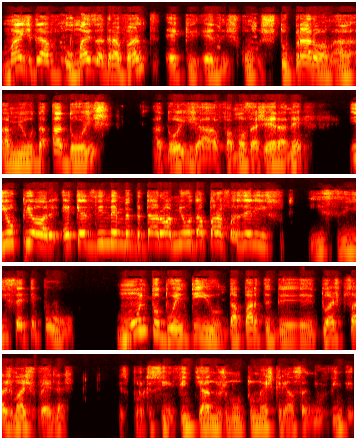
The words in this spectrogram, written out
O mais, grave, o mais agravante é que eles estupraram a, a, a miúda a dois, a dois, a famosa gera, né? E o pior é que eles ainda embebedaram a miúda para fazer isso. Isso, isso é tipo muito doentio da parte de duas pessoas mais velhas. Isso porque sim, 20 anos não, tu não és criança nenhuma, 20,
